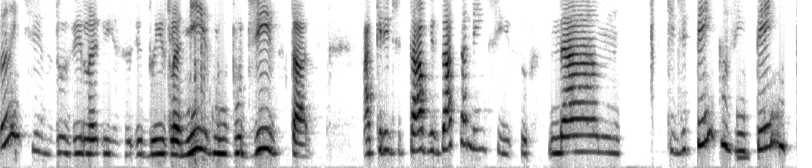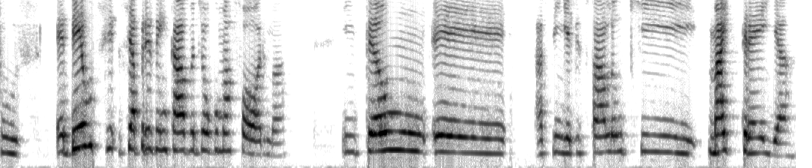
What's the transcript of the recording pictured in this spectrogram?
antes dos, do islamismo, budistas acreditavam exatamente isso, na que de tempos em tempos é, Deus se, se apresentava de alguma forma. Então, é, assim, eles falam que Maitreya,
